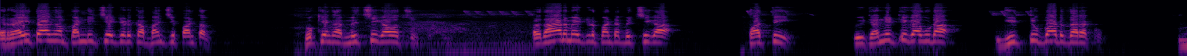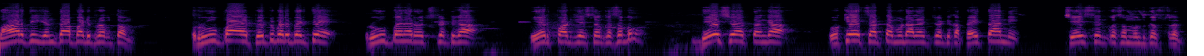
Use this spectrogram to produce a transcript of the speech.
రైతాంగం పండించేట మంచి పంటలు. ముఖ్యంగా మిర్చి కావచ్చు. ప్రధానమైన పంట మిర్చిగా పత్తి వీటన్నిటిగా కూడా గిట్టుబాటు ధరకు భారతీయ జనతా పార్టీ ప్రభుత్వం రూపాయి పెట్టుబడి పెడితే రూపాయినర వచ్చినట్టుగా ఏర్పాటు చేసడం కోసము దేశవ్యాప్తంగా ఒకే చట్టం ఉండాలనేటువంటి ఒక ప్రయత్నాన్ని చేసేందుకోసం ముందుకు వస్తున్నది.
